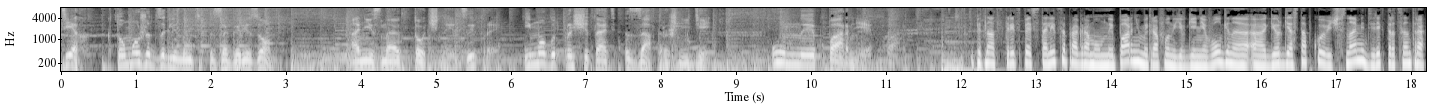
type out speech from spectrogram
Тех, кто может заглянуть за горизонт. Они знают точные цифры – и могут просчитать завтрашний день. Умные парни. 15.35 в столице. Программа «Умные парни». У микрофона Евгения Волгина. А, Георгий Остапкович с нами, директор Центра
